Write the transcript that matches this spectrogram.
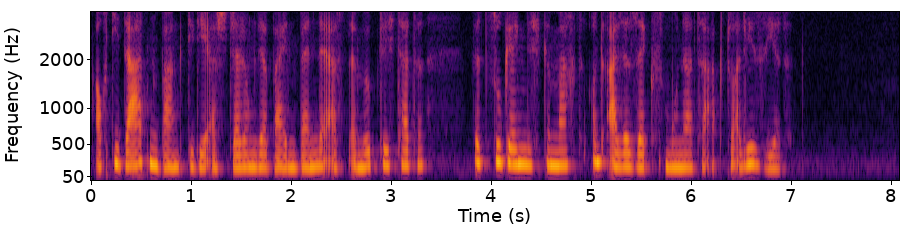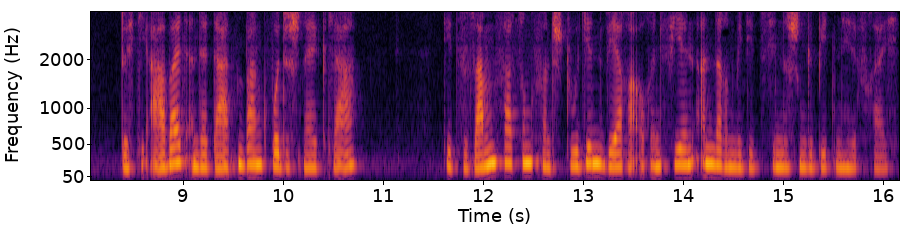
Auch die Datenbank, die die Erstellung der beiden Bände erst ermöglicht hatte, wird zugänglich gemacht und alle sechs Monate aktualisiert. Durch die Arbeit an der Datenbank wurde schnell klar, die Zusammenfassung von Studien wäre auch in vielen anderen medizinischen Gebieten hilfreich.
